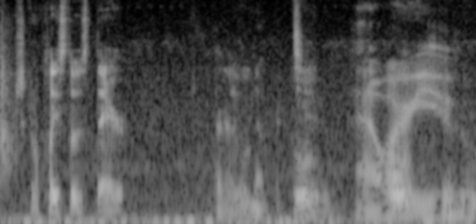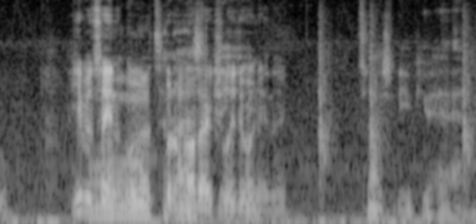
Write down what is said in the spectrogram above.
I'm just gonna place those there. Hello, Ooh, number two. How are you? He been saying oop, but I'm not actually doing anything. It's nice to leave you have.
